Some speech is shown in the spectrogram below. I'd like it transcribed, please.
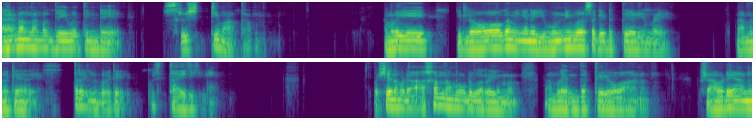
കാരണം നമ്മൾ ദൈവത്തിന്റെ സൃഷ്ടി മാത്രം. നമ്മൾ ഈ ഈ ലോകം ഇങ്ങനെ യൂണിവേഴ്സൊക്കെ എടുത്തു കഴിയുമ്പോഴേ നമ്മളൊക്കെ ഇത്രയുള്ള ഒരു ഒരു തരി പക്ഷെ നമ്മുടെ അഹം നമ്മളോട് പറയുന്നു നമ്മൾ എന്തൊക്കെയോ ആണ്. പക്ഷെ അവിടെയാണ്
